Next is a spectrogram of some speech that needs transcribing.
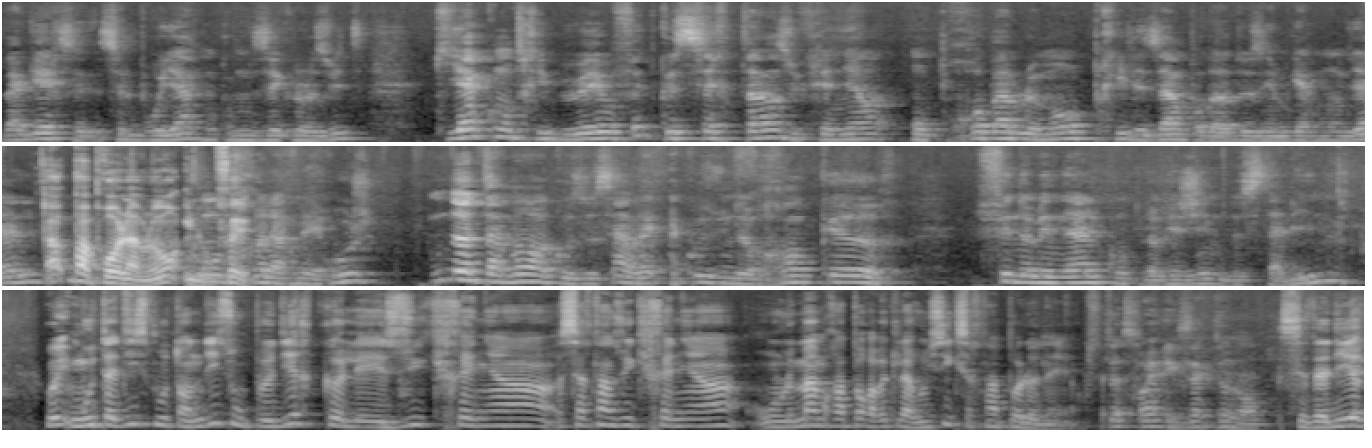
la guerre, c'est le brouillard, comme disait Clausewitz, qui a contribué au fait que certains Ukrainiens ont probablement pris les armes pendant la Deuxième Guerre mondiale Ah, pas probablement, ils l'ont contre fait. l'armée rouge, notamment à cause de ça, à cause d'une rancœur phénoménale contre le régime de Staline. Oui, mutatis mutandis, on peut dire que les Ukrainiens, certains Ukrainiens ont le même rapport avec la Russie que certains Polonais, en fait. Exactement. C'est-à-dire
